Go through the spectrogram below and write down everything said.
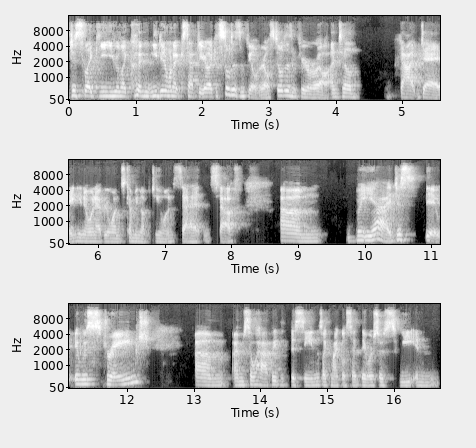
just like you, you like couldn't, you didn't want to accept it. You're like, it still doesn't feel real. Still doesn't feel real until that day, you know, when everyone's coming up to you on set and stuff. Um, but yeah, it just, it, it was strange. Um, I'm so happy that the scenes, like Michael said, they were so sweet and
